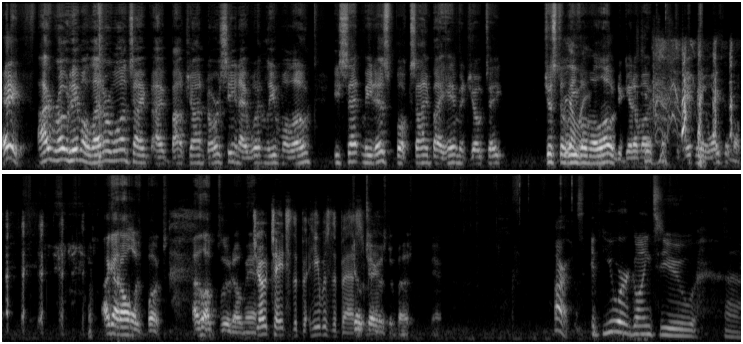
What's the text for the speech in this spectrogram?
Hey, I wrote him a letter once I, I about John Dorsey, and I wouldn't leave him alone. He sent me this book signed by him and Joe Tait, just to leave him alone to get him to get me away from him. I got all his books. I love Pluto, man. Joe Tait's the be- he was the best. Joe Tait man. was the best. Yeah. All right. If you were going to uh,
